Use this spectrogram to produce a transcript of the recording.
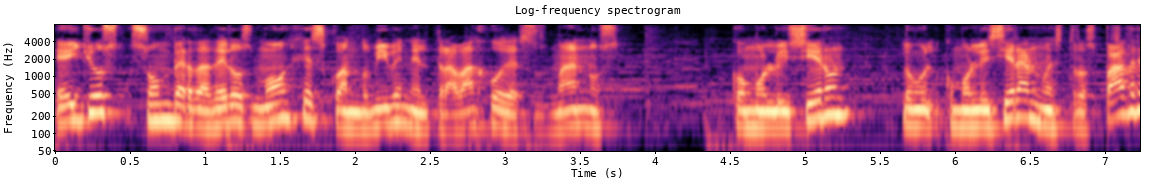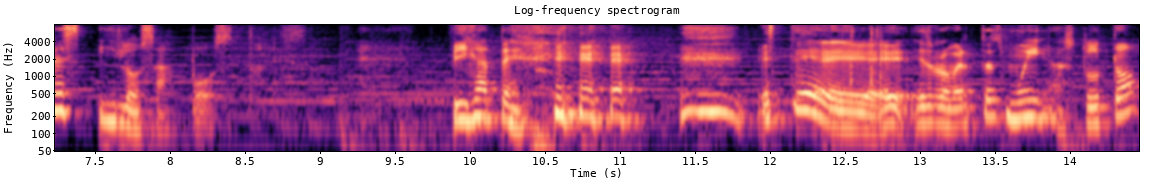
ellos son verdaderos monjes cuando viven el trabajo de sus manos, como lo hicieron, como lo hicieran nuestros padres y los apóstoles. Fíjate, este eh, Roberto es muy astuto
